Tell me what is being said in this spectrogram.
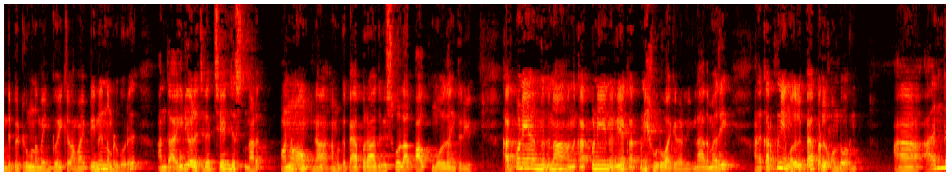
இந்த பெட்ரூம் நம்ம இங்க வைக்கலாமா? இப்படின்னு நம்மளுக்கு ஒரு அந்த ஐடியாலஜியில் சேஞ்சஸ் நட பண்ணோம் அப்படின்னா நம்மளுக்கு பேப்பராக அது விஷுவலாக பார்க்கும்போது தான் தெரியும். கற்பனையாக இருந்ததுன்னா அந்த கற்பனையை நிறைய கற்பனையை உருவாக்கிறோம் இல்லைங்களா? அது மாதிரி அந்த கற்பனையை முதல்ல பேப்பரில் கொண்டு வரணும். அந்த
